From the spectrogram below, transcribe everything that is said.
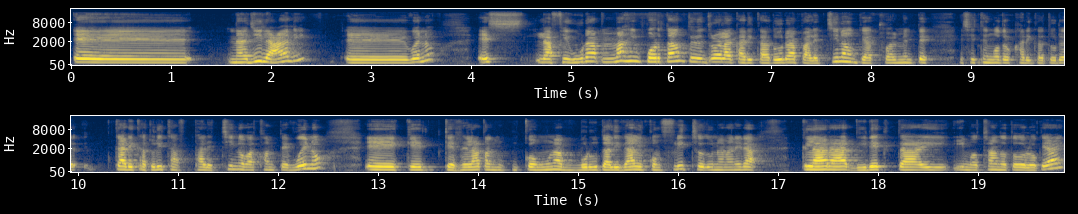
eh, Najila Ali, eh, bueno, es la figura más importante dentro de la caricatura palestina, aunque actualmente existen otros caricaturistas palestinos bastante buenos eh, que, relatan con una brutalidad el conflicto de una manera clara, directa y, mostrando todo lo que hay.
